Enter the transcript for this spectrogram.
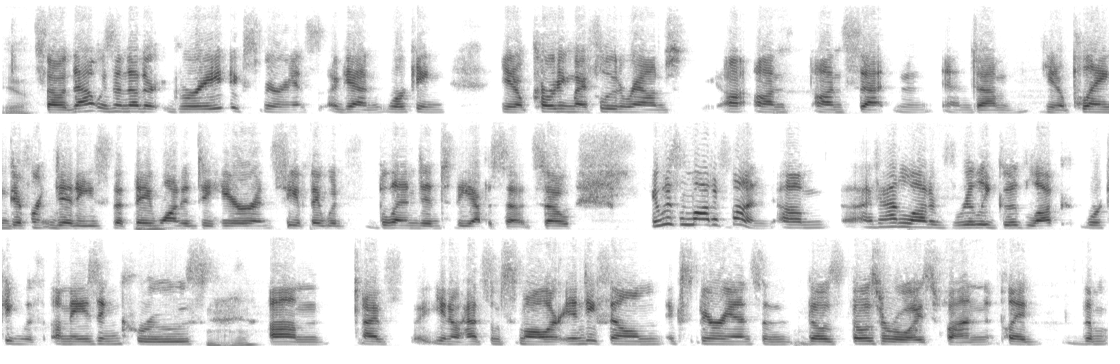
Yeah. So that was another great experience. Again, working, you know, carting my flute around uh, on on set and and um, you know playing different ditties that they mm-hmm. wanted to hear and see if they would blend into the episode. So it was a lot of fun. Um, I've had a lot of really good luck working with amazing crews. Mm-hmm. Um, I've you know had some smaller indie film experience, and those those are always fun. Played the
